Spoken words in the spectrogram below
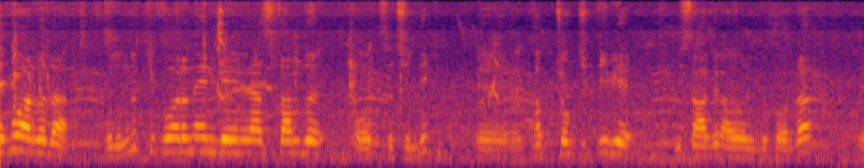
o fuarda da bulunduk ki fuarın en beğenilen standı o seçildik. Kat- çok ciddi bir misafir ağırladık orada. Ee,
